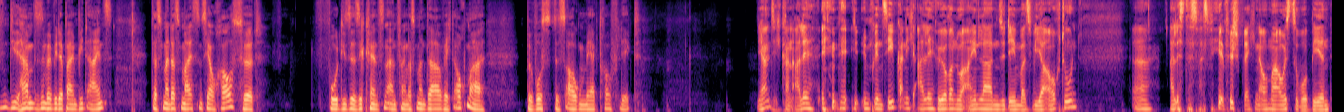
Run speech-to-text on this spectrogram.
die haben, sind wir wieder beim Beat 1, dass man das meistens ja auch raushört, wo diese Sequenzen anfangen, dass man da vielleicht auch mal bewusstes Augenmerk drauf legt. Ja, also ich kann alle, im Prinzip kann ich alle Hörer nur einladen zu dem, was wir auch tun. Äh, alles das, was wir besprechen, auch mal auszuprobieren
